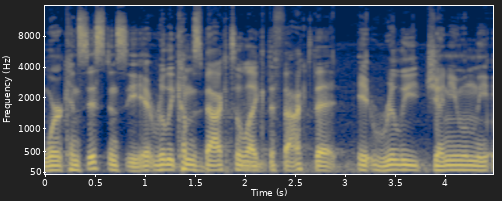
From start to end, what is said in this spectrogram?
were consistency. It really comes back to like the fact that it really genuinely,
